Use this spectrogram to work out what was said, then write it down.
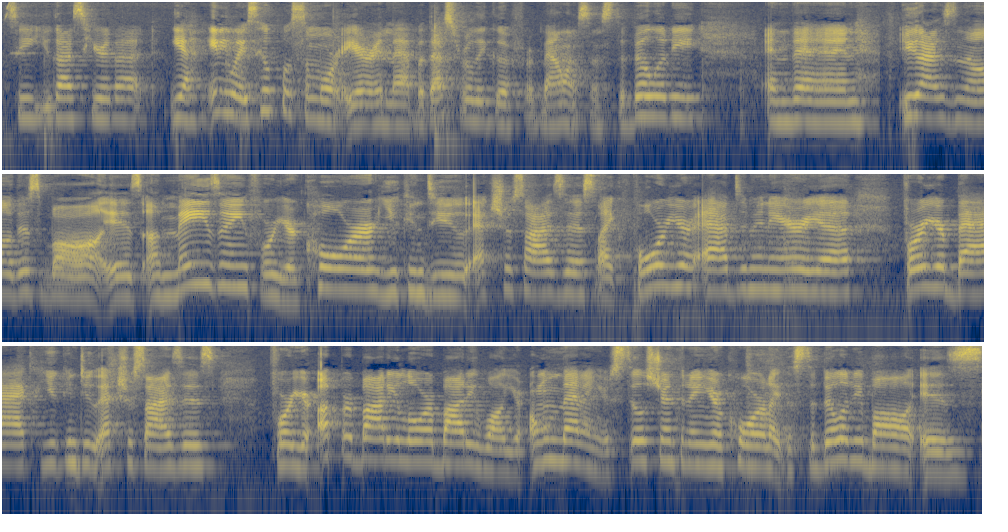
see, you guys hear that? Yeah, anyways, he'll put some more air in that, but that's really good for balance and stability. And then you guys know this ball is amazing for your core. You can do exercises like for your abdomen area, for your back. You can do exercises for your upper body, lower body while you're on that and you're still strengthening your core. Like the stability ball is,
